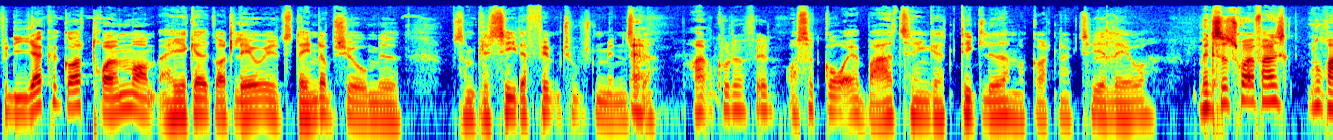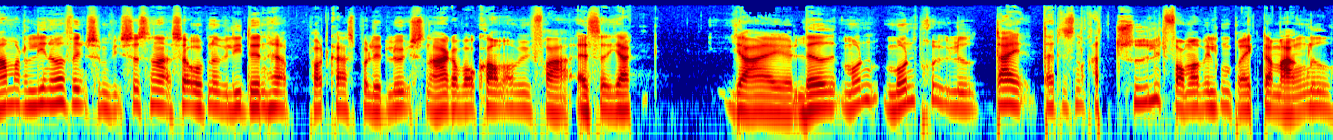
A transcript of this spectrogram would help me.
Fordi jeg kan godt drømme om, at jeg gad godt lave et stand-up show med, som blev set af 5.000 mennesker. Ja. Ej, kunne det være fedt. Og så går jeg bare og tænker, det glæder mig godt nok til at lave. Men så tror jeg faktisk, nu rammer der lige noget, for- som vi, så, snart, så åbner vi lige den her podcast på lidt løs snakker. Hvor kommer vi fra? Altså, jeg, jeg lavede mund, mundprylet. Der, er- der er det sådan ret tydeligt for mig, hvilken brik der manglede.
